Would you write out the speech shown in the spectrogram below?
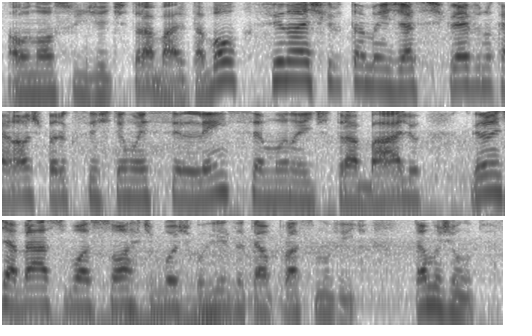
ao nosso dia de trabalho, tá bom? Se não é inscrito também, já se inscreve no canal. Espero que vocês tenham uma excelente semana aí de trabalho. Grande abraço, boa sorte, boas corridas. Até o próximo vídeo. Tamo junto.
